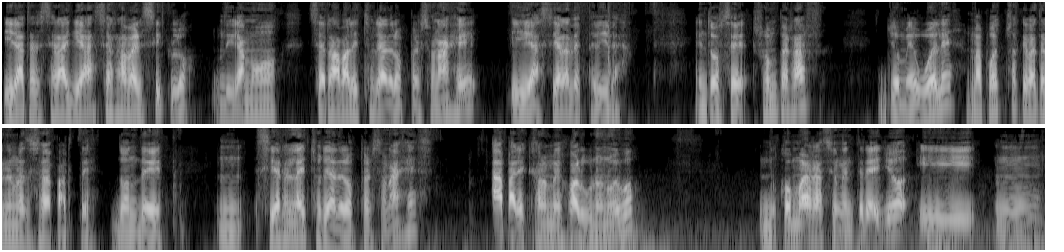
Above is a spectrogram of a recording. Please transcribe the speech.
y la tercera ya cerraba el ciclo, digamos, cerraba la historia de los personajes y hacía la despedida. Entonces, Romper Ralph, yo me huele, me ha puesto a que va a tener una tercera parte, donde mm, cierren la historia de los personajes aparezca a lo mejor alguno nuevo, cómo la relación entre ellos y, mm,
